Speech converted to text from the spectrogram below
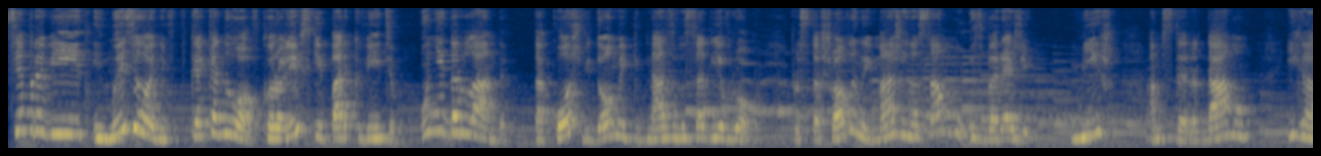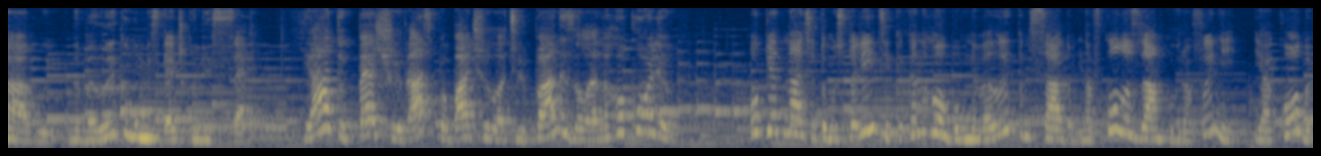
Всім привіт! І ми сьогодні в Кекенгоф, Королівський парк квітів у Нідерландах, також відомий під назвою Сад Європи, розташований майже на самому узбережжі між Амстердамом і Гаагою в невеликому містечку Лісе. Я тут перший раз побачила тюльпани зеленого кольору. У 15 столітті Кекенгоф був невеликим садом навколо замку графині Якоби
